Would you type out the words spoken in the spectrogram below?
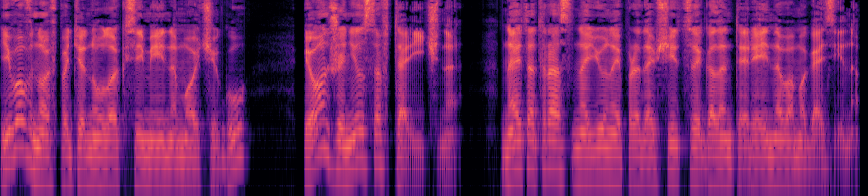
его вновь потянуло к семейному очагу, и он женился вторично, на этот раз на юной продавщице галантерейного магазина.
